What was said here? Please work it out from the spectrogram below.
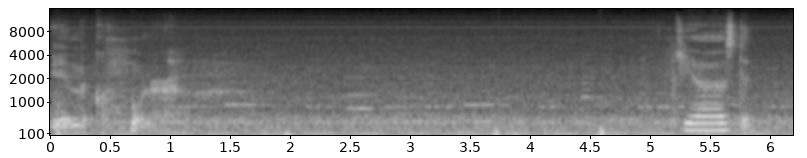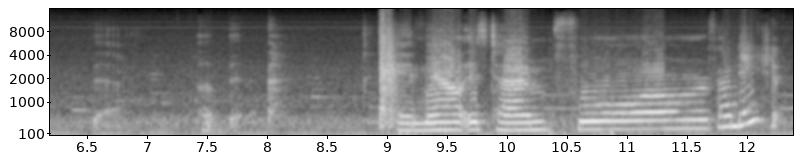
in the corner. Just a bit. A bit. And now it's time for foundation.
